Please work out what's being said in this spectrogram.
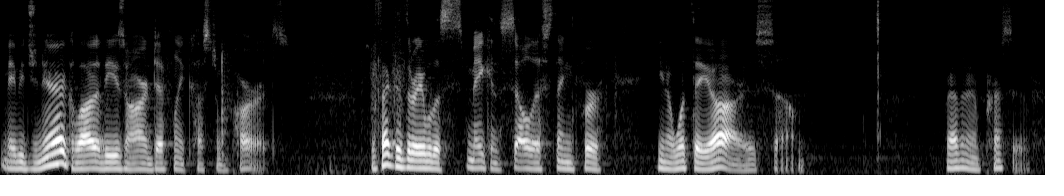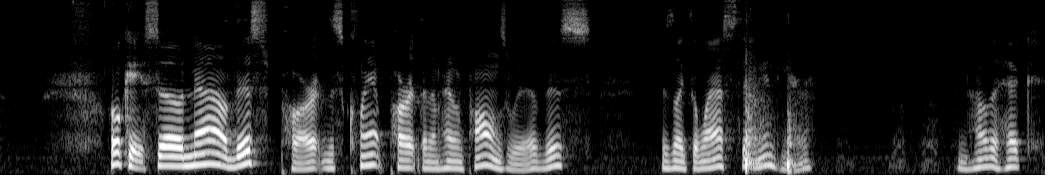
maybe generic. A lot of these are definitely custom parts. So the fact that they're able to make and sell this thing for, you know, what they are is um, rather impressive. Okay, so now this part, this clamp part that I'm having problems with, this is like the last thing in here. And how the heck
